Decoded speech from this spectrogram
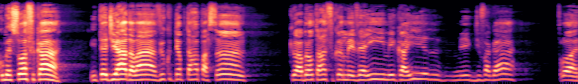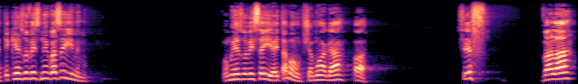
Começou a ficar entediada lá, viu que o tempo estava passando, que o Abraão estava ficando meio veinho, meio caído, meio devagar. Falou, tem que resolver esse negócio aí, meu irmão. Vamos resolver isso aí. Aí tá bom, chamou o H, ó. Você vai lá,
